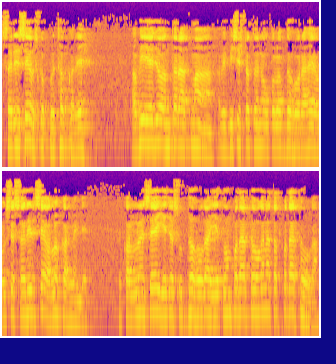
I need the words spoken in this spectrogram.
शरीर से उसको पृथक करे। अभी ये जो अंतरात्मा, अभी विशिष्टत्व में उपलब्ध हो रहा है, उसे शरीर से अलग कर लेंगे। तो करने से ये जो शुद्ध होगा, ये तुम पदार्थ होगा ना, तत्पदार्थ होगा।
